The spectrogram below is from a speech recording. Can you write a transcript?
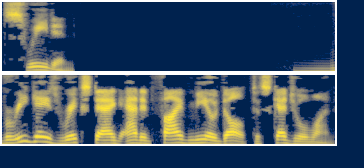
Sweden Sveriges Riksdag added 5-MeO-DALT to Schedule 1.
